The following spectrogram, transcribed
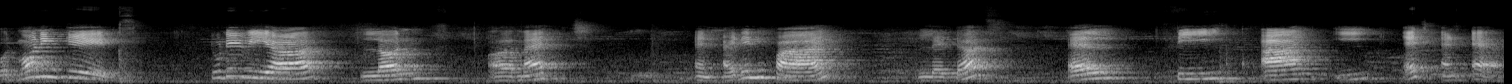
Good morning kids. Today we are learn a match and identify letters L, T, I, E, H and F.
